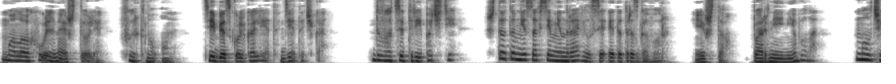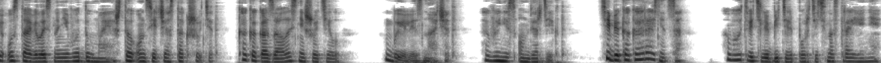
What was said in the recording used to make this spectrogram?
«Малохольная, что ли?» – фыркнул он. «Тебе сколько лет, деточка?» «Двадцать три почти. Что-то мне совсем не нравился этот разговор». «И что, парней не было?» Молча уставилась на него, думая, что он сейчас так шутит. Как оказалось, не шутил. «Были, значит», – вынес он вердикт. «Тебе какая разница?» Вот ведь любитель портить настроение.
